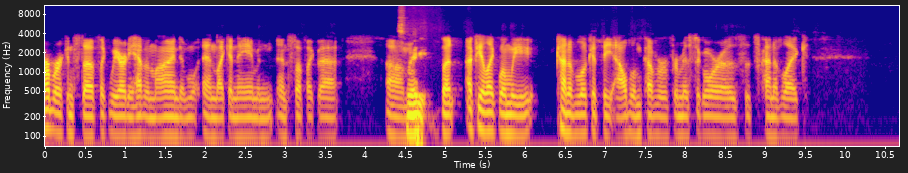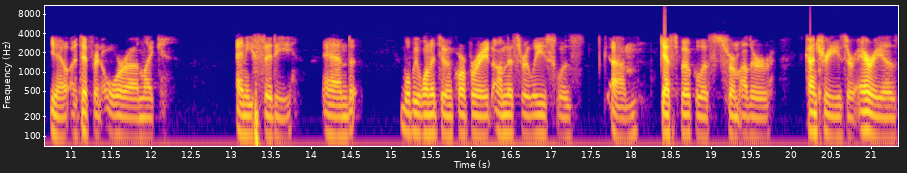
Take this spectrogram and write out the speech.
artwork and stuff, like we already have in mind and and like a name and, and stuff like that. Um, Sweet. but I feel like when we kind of look at the album cover for Mystic Auras, it's kind of like, you know, a different aura in like any city. And what we wanted to incorporate on this release was um, guest vocalists from other countries or areas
